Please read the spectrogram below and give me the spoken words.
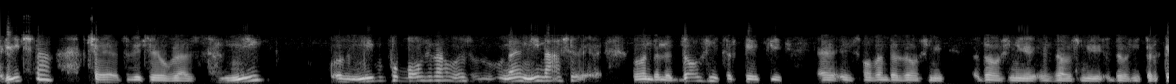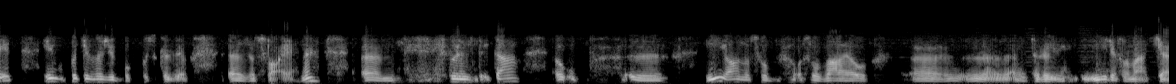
krivična, če je, tudi če je oblast ni, ni pobožna, ne, ni naše, vendar le dolžni trpeti eh, in smo vendar dolžni. Dolžni, dolžni, dolžni trpeti, in potem že Bog poskrbel uh, za svoje. Um, ta, uh, uh, ni on osvobajal uh, uh, torej, ni reformacija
